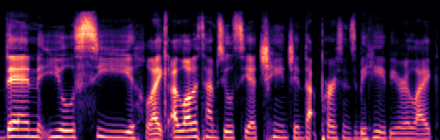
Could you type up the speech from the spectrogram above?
then you'll see like a lot of times you'll see a change in that person's behavior like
